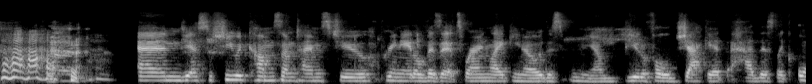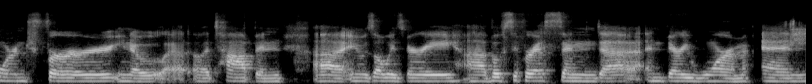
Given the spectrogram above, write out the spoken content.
Kara. and yes, yeah, so she would come sometimes to prenatal visits wearing like, you know, this, you know, beautiful jacket that had this like orange fur, you know, top. And, uh, and it was always very uh, vociferous and, uh, and very warm. And,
